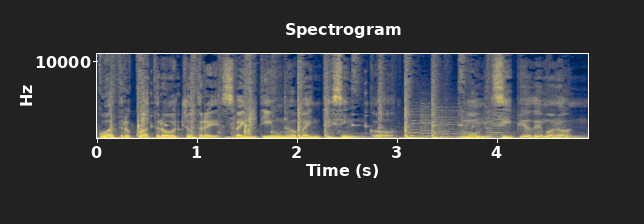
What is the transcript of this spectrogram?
4483-2125. Municipio de Morón.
